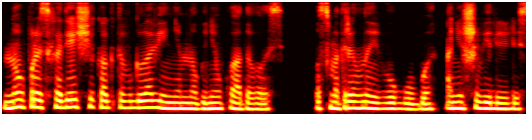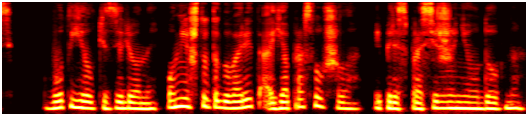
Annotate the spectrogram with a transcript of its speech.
Но происходящее как-то в голове немного не укладывалось. Посмотрел на его губы, они шевелились. Вот елки зеленые. Он мне что-то говорит, а я прослушала. И переспросить же неудобно.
